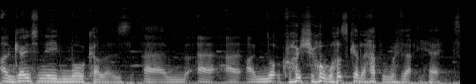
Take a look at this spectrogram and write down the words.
I'm going to need more colours. Um, uh, I'm not quite sure what's going to happen with that yet.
